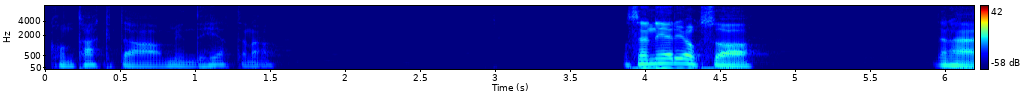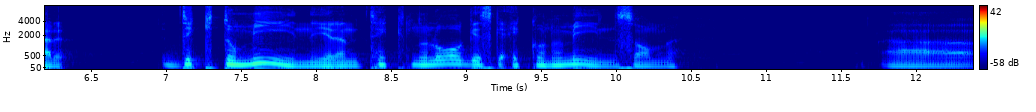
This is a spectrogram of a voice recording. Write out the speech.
kontakta myndigheterna. Och sen är det också den här diktomin i den teknologiska ekonomin som uh,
